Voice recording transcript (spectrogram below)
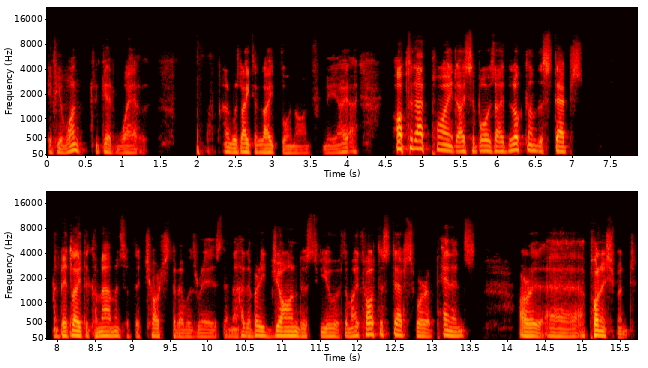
if you want to get well. And it was like a light going on for me. I, I, up to that point, I suppose I'd looked on the steps a bit like the commandments of the church that I was raised in. I had a very jaundiced view of them. I thought the steps were a penance or a, a punishment.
